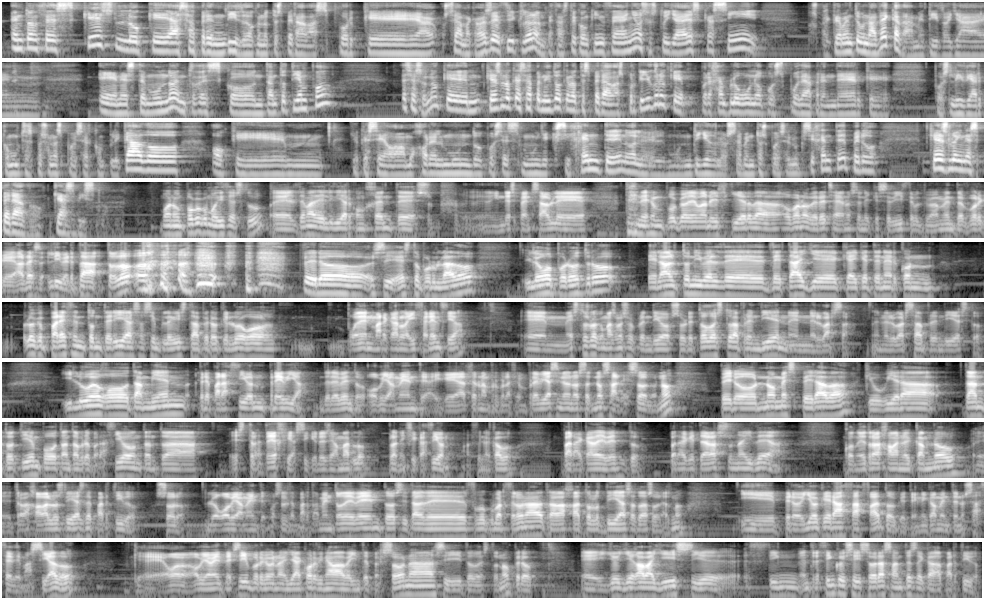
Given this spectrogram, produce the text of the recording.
Entonces, ¿qué es lo que has aprendido que no te esperabas? Porque, o sea, me acabas de decir, claro, empezaste con 15 años, esto ya es casi, pues prácticamente una década metido ya en, en este mundo, entonces con tanto tiempo, es eso, ¿no? ¿Qué, es lo que has aprendido que no te esperabas? Porque yo creo que, por ejemplo, uno pues, puede aprender que pues, lidiar con muchas personas puede ser complicado, o que, mm, yo qué sé, o a lo mejor el mundo pues, es muy exigente, ¿no? El, mundillo de los eventos puede ser muy exigente, pero ¿qué es lo inesperado que has visto? Bueno, un poco como dices tú, el tema de lidiar con gente es eh, indispensable tener un poco de mano izquierda o mano derecha, ya no sé ni qué se dice últimamente, porque ahora es libertad todo. Pero sí, esto por un lado. Y luego por otro, el alto nivel de detalle que hay que tener con lo que parecen tonterías a simple vista, pero que luego pueden marcar la diferencia. Em, esto es lo que más me sorprendió. Sobre todo esto lo aprendí en, en, el Barça. En el Barça aprendí esto. Y luego también preparación previa del evento. Obviamente hay que hacer una preparación previa, si no, no sale solo, ¿no? Pero no me esperaba que hubiera tanto tiempo, tanta preparación, tanta estrategia, si quieres llamarlo, planificación, al fin y al cabo, para cada evento. Para que te hagas una idea, cuando yo trabajaba en el Camp Nou, eh, trabajaba los días de partido, solo. Luego, obviamente, pues el departamento de eventos y tal del Fútbol Barcelona trabaja todos los días a todas horas, ¿no? Y, pero yo que era azafato, que técnicamente no se hace demasiado, que obviamente sí, porque bueno, ya coordinaba 20 personas y todo esto, ¿no? Pero eh, yo llegaba allí entre 5 y 6 horas antes de cada partido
